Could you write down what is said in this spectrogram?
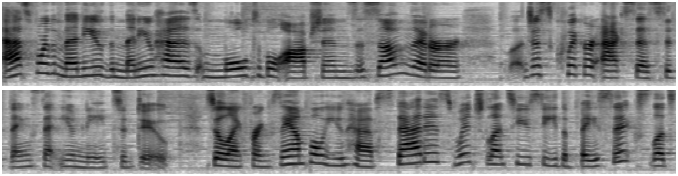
As for the menu, the menu has multiple options, some that are just quicker access to things that you need to do. So like for example, you have status, which lets you see the basics, lets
